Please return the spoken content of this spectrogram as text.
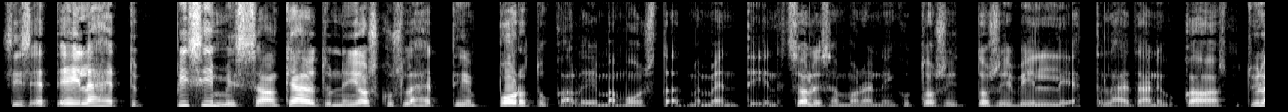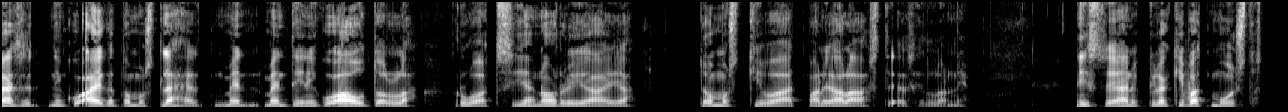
siis et ei lähetty pisimmissä on käyty, niin joskus lähdettiin Portugaliin, mä muistan, että me mentiin. Et se oli semmoinen niin kuin tosi, tosi villi, että lähdetään niin kuin kauas. Mutta yleensä niin kuin aika tuommoista läheltä. Men, mentiin niin kuin autolla Ruotsiin ja Norjaan ja tuommoista kivaa, että mä olin ala silloin, niin niistä on jäänyt kyllä kivat muistot.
